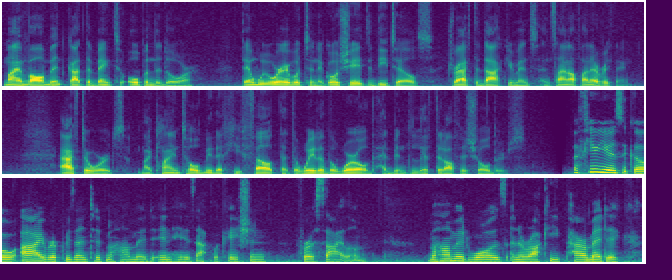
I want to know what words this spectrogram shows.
My involvement got the bank to open the door. Then we were able to negotiate the details, draft the documents, and sign off on everything. Afterwards, my client told me that he felt that the weight of the world had been lifted off his shoulders. A few years ago, I represented Mohammed in his application for asylum. Mohammed was an Iraqi paramedic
